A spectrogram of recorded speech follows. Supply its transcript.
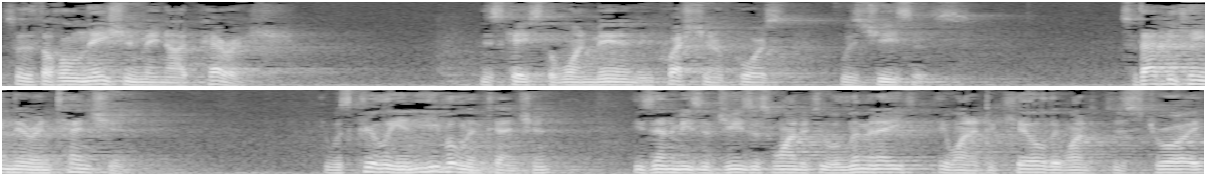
so that the whole nation may not perish. In this case, the one man in question, of course, was Jesus. So that became their intention. It was clearly an evil intention. These enemies of Jesus wanted to eliminate, they wanted to kill, they wanted to destroy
